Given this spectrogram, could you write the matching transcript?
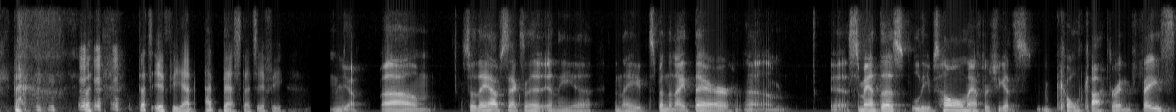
that's iffy. At at best, that's iffy. Yeah. Um. So they have sex in in the uh, and they spend the night there. Um. Uh, Samantha leaves home after she gets cold cocked right in the face.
